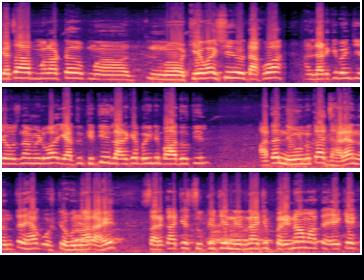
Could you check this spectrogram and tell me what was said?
त्याचा मला वाटतं के वाय सी दाखवा. आणि लाडकी बहिणीची योजना मिळवा यातून किती लाडक्या बहिणी बाद होतील? आता निवडणुका झाल्यानंतर ह्या गोष्टी होणार आहेत. सरकारचे चुकीचे निर्णयाचे परिणाम आता एक एक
